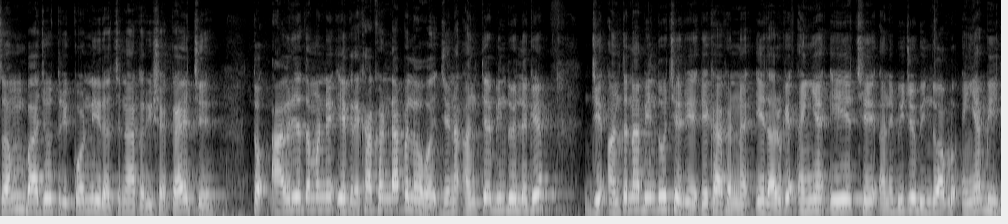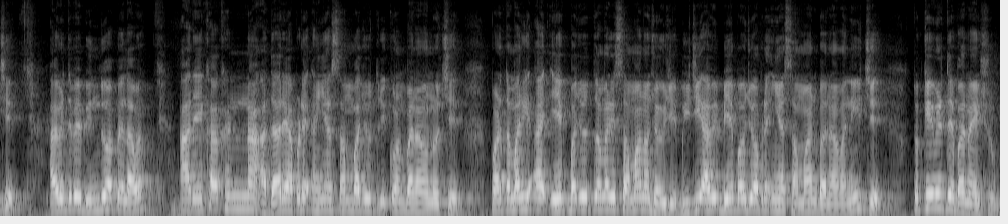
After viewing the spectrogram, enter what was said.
સમબાજુ ત્રિકોણની રચના કરી શકાય છે. તો આવી રીતે તમને એક રેખાખંડ આપેલો હોય, જેના અંત્ય બિંદુ એટલે કે જે અંતના બિંદુ છે રેખાખંડના, એ ધારો કે અહીંયા એ છે અને બીજું બિંદુ આપણું અહીંયા બી છે. આવી રીતે બે બિંદુ આપેલા હોય. આ રેખાખંડના આધારે આપણે અહીંયા સમબાજુ ત્રિકોણ બનાવવાનો છે. પણ તમારી આ એક બાજુ તમારી સમાન જ હોવી જોઈએ. બીજી આવી બે બાજુ આપણે અહીંયા સમાન બનાવવાની છે. તો કેવી રીતે બનાવીશું?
